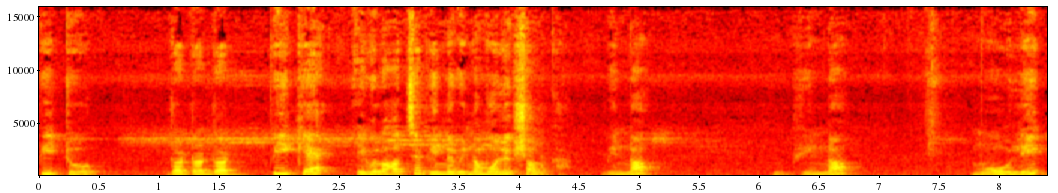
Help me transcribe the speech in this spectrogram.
p two dot dot dot p k এগুলো হচ্ছে ভিন্ন ভিন্ন মৌলিক সংখ্যা। ভিন্ন ভিন্ন মৌলিক,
